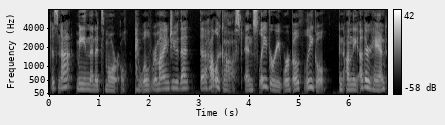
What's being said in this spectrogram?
does not mean that it's moral. I will remind you that the Holocaust and slavery were both legal, And on the other hand,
